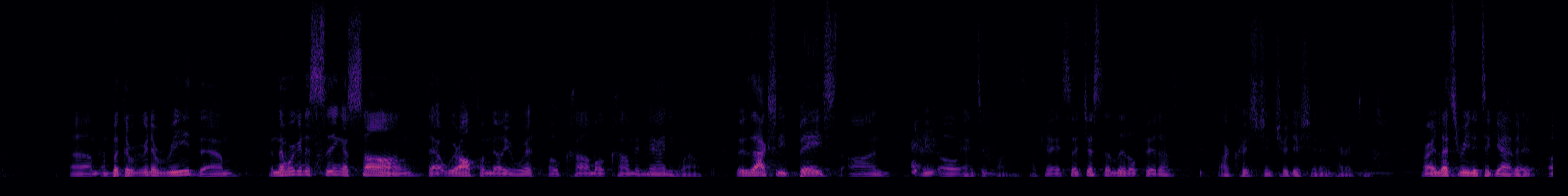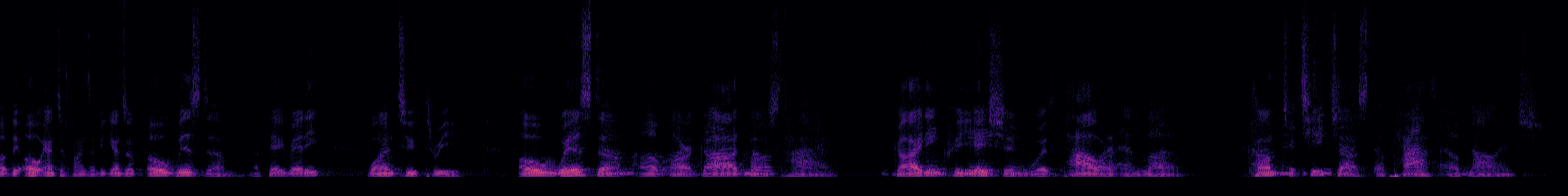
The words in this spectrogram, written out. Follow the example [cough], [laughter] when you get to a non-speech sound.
Um, and, but we're going to read them, and then we're going to sing a song that we're all familiar with, O Come, O Come, Emmanuel. That is actually based on the O antiphons, okay? So just a little bit of our Christian tradition and heritage. All right, let's read it together. Oh, the O antiphons. It begins with O wisdom. Okay, ready? One, two, three. O wisdom of our God Most High, guiding creation with power and love, come to teach us the path of knowledge.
